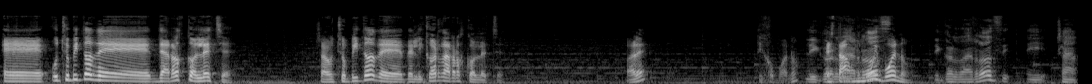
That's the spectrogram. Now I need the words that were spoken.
eh, un chupito de, de arroz con leche. O sea, un chupito de, de licor de arroz con leche. ¿Vale? Dijo, bueno, Licor está de arroz. muy bueno. Licor de arroz. Y, y- o sea,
